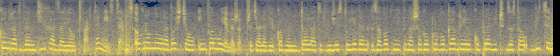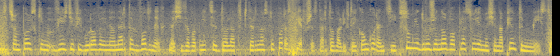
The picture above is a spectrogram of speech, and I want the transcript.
Konrad Wędzicha zajął czwarte miejsce. Z ogromną radością informujemy, że w przedziale wiekowym do lat 21 zawodnik naszego klubu Gabriel Kuprewicz został wicemistrzem polskim w jeździe figurowej na nartach wodnych. Nasi zawodnicy do lat 14 po raz pierwszy startowali w tej konkurencji. W sumie drużynowo plasujemy się na piątym miejscu.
